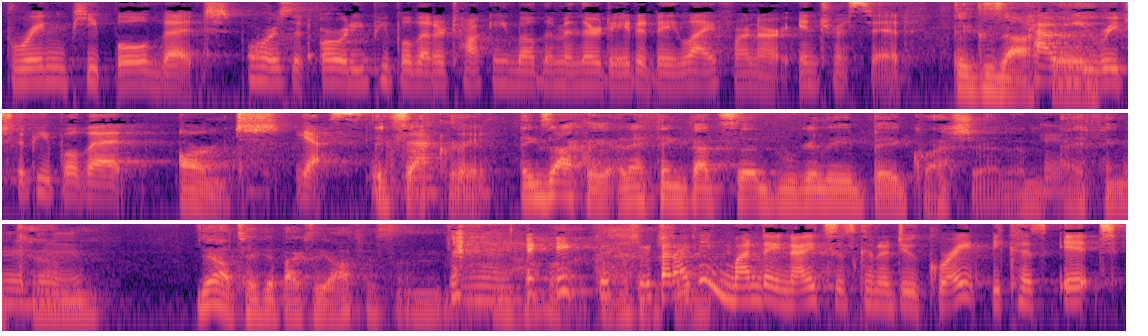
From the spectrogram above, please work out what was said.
bring people that? Or is it already people that are talking about them in their day to day life and are interested? Exactly. How do you reach the people that Aren't. Yes, Exactly. exactly. Exactly. And I think that's a really big question. And I think, Mm-hmm. um, yeah, I'll take it back to the office and, and have. But I think Monday nights is going to do great because it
